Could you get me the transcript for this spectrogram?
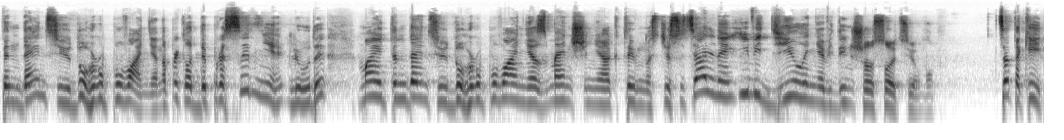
тенденцію до групування. Наприклад, депресивні люди мають тенденцію до групування, зменшення активності соціальної і відділення від іншого соціуму. Це такий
